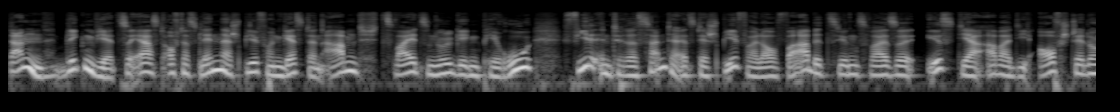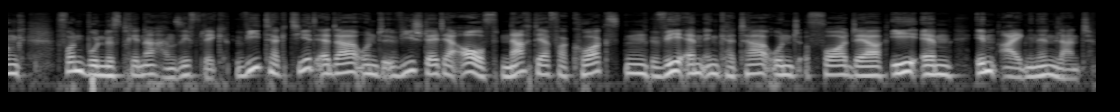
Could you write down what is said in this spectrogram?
Dann blicken wir zuerst auf das Länderspiel von gestern Abend 2 zu 0 gegen Peru. Viel interessanter als der Spielverlauf war bzw. ist ja aber die Aufstellung von Bundestrainer Hansi Flick. Wie taktiert er da und wie stellt er auf nach der verkorksten WM in Katar und vor der EM im eigenen Land?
